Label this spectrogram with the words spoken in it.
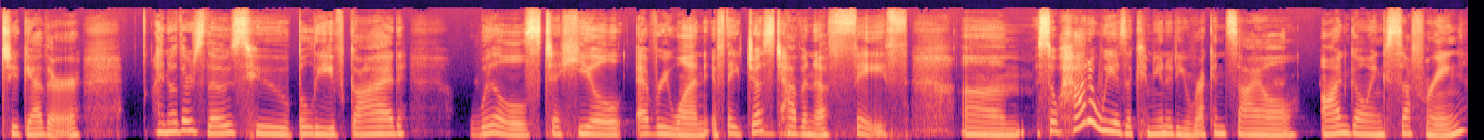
together. I know there's those who believe God wills to heal everyone if they just have enough faith. Um, so, how do we as a community reconcile ongoing suffering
